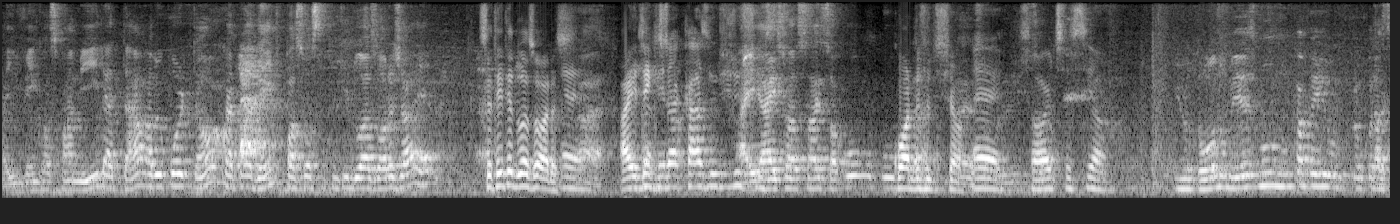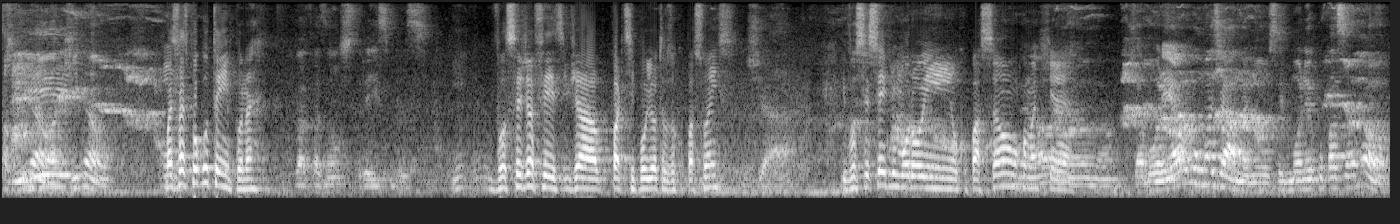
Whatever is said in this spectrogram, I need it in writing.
Aí vem com as famílias e tal, abre o portão, vai pra dentro, passou as 72 horas, já era. 72 horas. É. Aí já tem que. virar caso de justiça. Aí, aí só sai só com, com Com ordem judicial. É, sorte social. E o dono mesmo nunca veio procurar Aqui saber. não, aqui não. Mas faz pouco tempo, né? Vai fazer uns três meses. Você já fez, já participou de outras ocupações? Já. E você sempre morou em ocupação? Como é que é? Não, não. Já morei em algumas já, mas não sempre morei em ocupação não.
